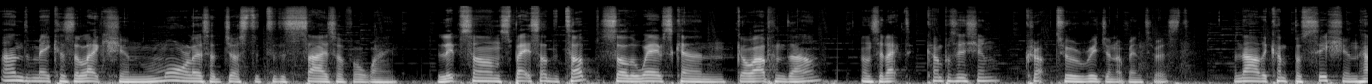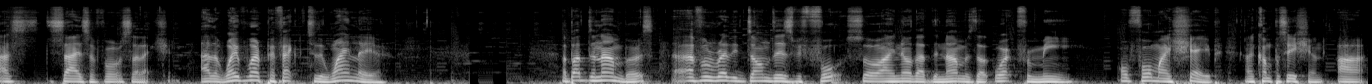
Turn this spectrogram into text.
and make a selection more or less adjusted to the size of our wine. Leave some space at the top so the waves can go up and down and select composition crop to region of interest. And now the composition has the size of our selection. Add a wave warp effect to the wine layer. About the numbers, I've already done this before so I know that the numbers that work for me or for my shape and composition are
